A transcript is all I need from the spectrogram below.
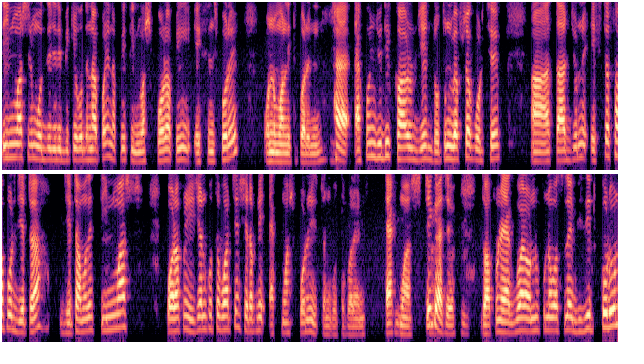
তিন মাসের মধ্যে যদি বিক্রি করতে না পারেন আপনি তিন মাস পর আপনি এক্সচেঞ্জ করে অন্য মাল নিতে পারেন। হ্যাঁ এখন যদি কারোর যে নতুন ব্যবসা করছে তার জন্য এক্সট্রা সাপোর্ট যেটা যেটা আমাদের তিন মাস পর আপনি রিটার্ন করতে পারছেন সেটা আপনি এক মাস পরে রিটার্ন করতে পারেন। এক মাস ঠিক আছে? তো আপনারা একবার অন্নপূর্ণা বস্ত্রালয় ভিজিট করুন।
